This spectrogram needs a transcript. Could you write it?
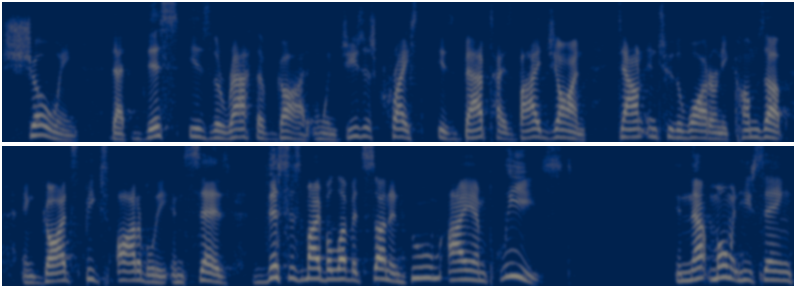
showing that this is the wrath of God. And when Jesus Christ is baptized by John down into the water and he comes up and God speaks audibly and says, This is my beloved Son in whom I am pleased. In that moment, he's saying,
